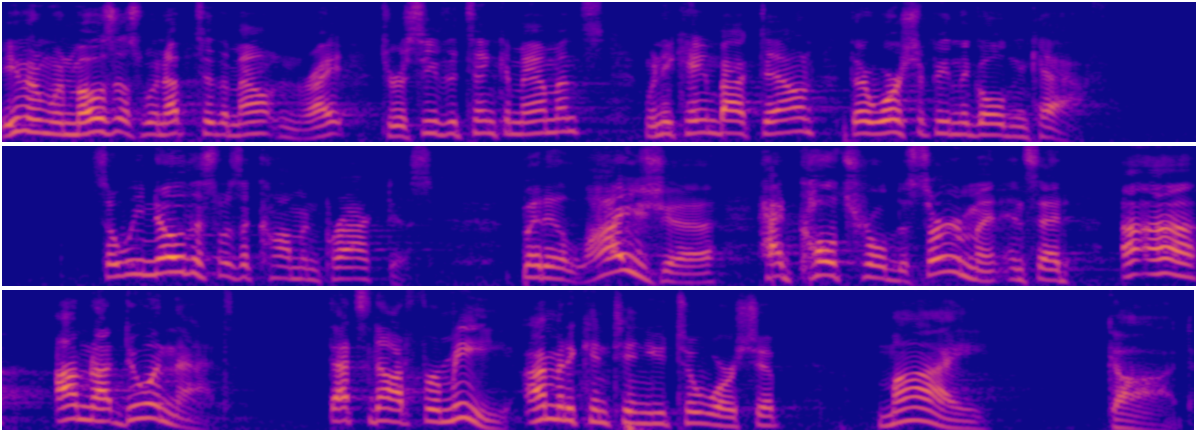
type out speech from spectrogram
Even when Moses went up to the mountain, right, to receive the Ten Commandments, when he came back down, they're worshiping the golden calf. So we know this was a common practice. But Elijah had cultural discernment and said, uh uh-uh, uh, i am not doing that. That's not for me. I'm going to continue to worship my God.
